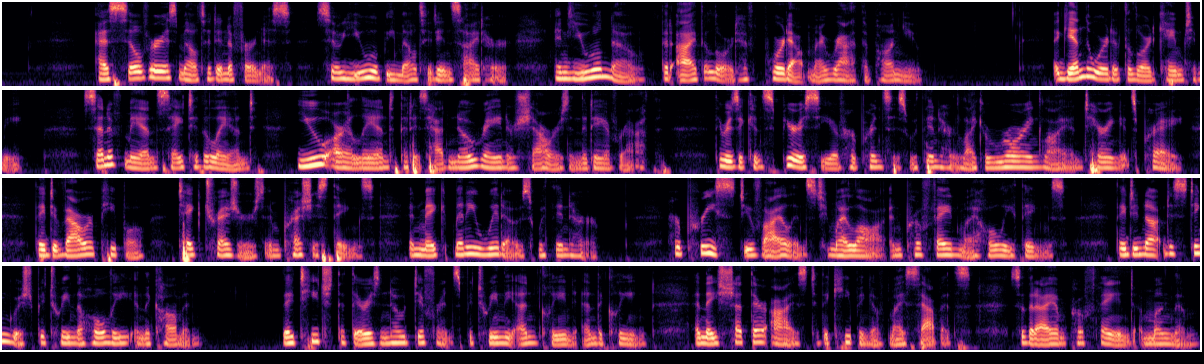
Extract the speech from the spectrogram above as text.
As silver is melted in a furnace, so you will be melted inside her, and you will know that I, the Lord, have poured out my wrath upon you. Again the word of the Lord came to me Son of man, say to the land, you are a land that has had no rain or showers in the day of wrath. There is a conspiracy of her princes within her, like a roaring lion tearing its prey. They devour people, take treasures and precious things, and make many widows within her. Her priests do violence to my law and profane my holy things. They do not distinguish between the holy and the common. They teach that there is no difference between the unclean and the clean, and they shut their eyes to the keeping of my Sabbaths, so that I am profaned among them.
